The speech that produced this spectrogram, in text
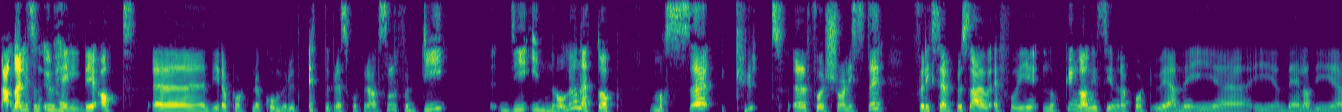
ja, Det er litt sånn uheldig at uh, de rapportene kommer ut etter pressekonferansen, fordi de inneholder jo nettopp masse krutt uh, for journalister. For eksempel så er jo FHI nok en gang i sin rapport uenig i, uh, i en del av de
